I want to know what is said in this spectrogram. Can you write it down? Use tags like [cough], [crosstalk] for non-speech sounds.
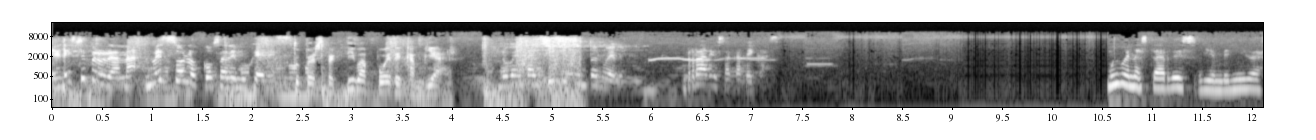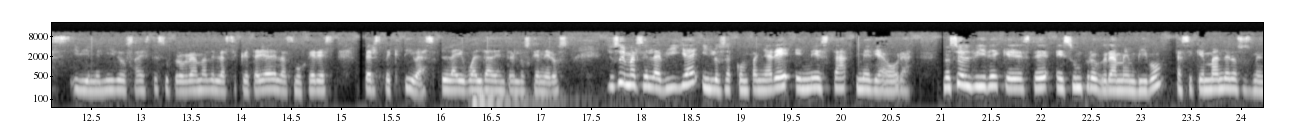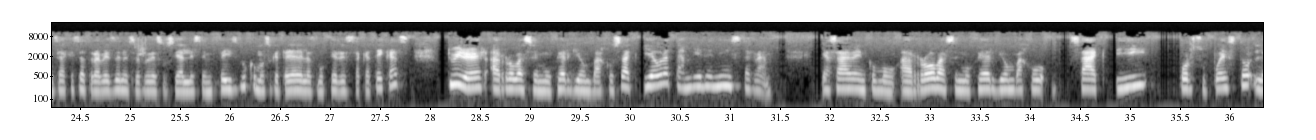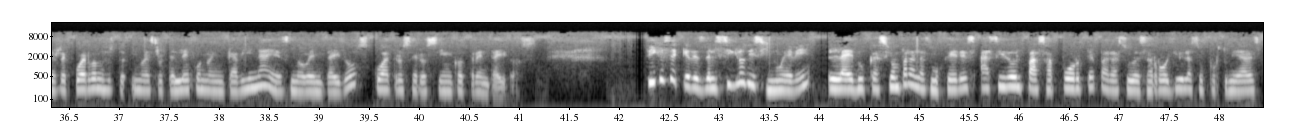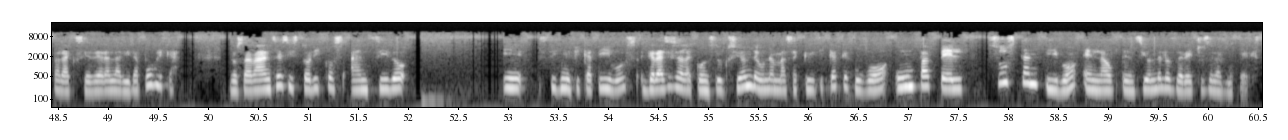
E este programa no es solo cosa de mujeres. Tu perspectiva puede cambiar. 97.9 Radio Zacatecas. Muy buenas tardes, bienvenidas y bienvenidos a este su programa de la Secretaría de las Mujeres, Perspectivas, la igualdad entre los géneros. Yo soy Marcela Villa y los acompañaré en esta media hora. No se olvide que este es un programa en vivo, así que mándenos sus mensajes a través de nuestras redes sociales en Facebook como Secretaría de las Mujeres Zacatecas, Twitter arroba mujer-sac y ahora también en Instagram. Ya saben como arroba mujer-sac y por supuesto, les recuerdo nuestro, nuestro, teléfono en cabina es 92 405 32. Fíjese que desde el siglo XIX la educación para las mujeres ha sido el pasaporte para su desarrollo y las oportunidades para acceder a la vida pública. Los avances históricos han sido significativos gracias a la construcción de una masa crítica que jugó un papel sustantivo en la obtención de los derechos de las mujeres.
